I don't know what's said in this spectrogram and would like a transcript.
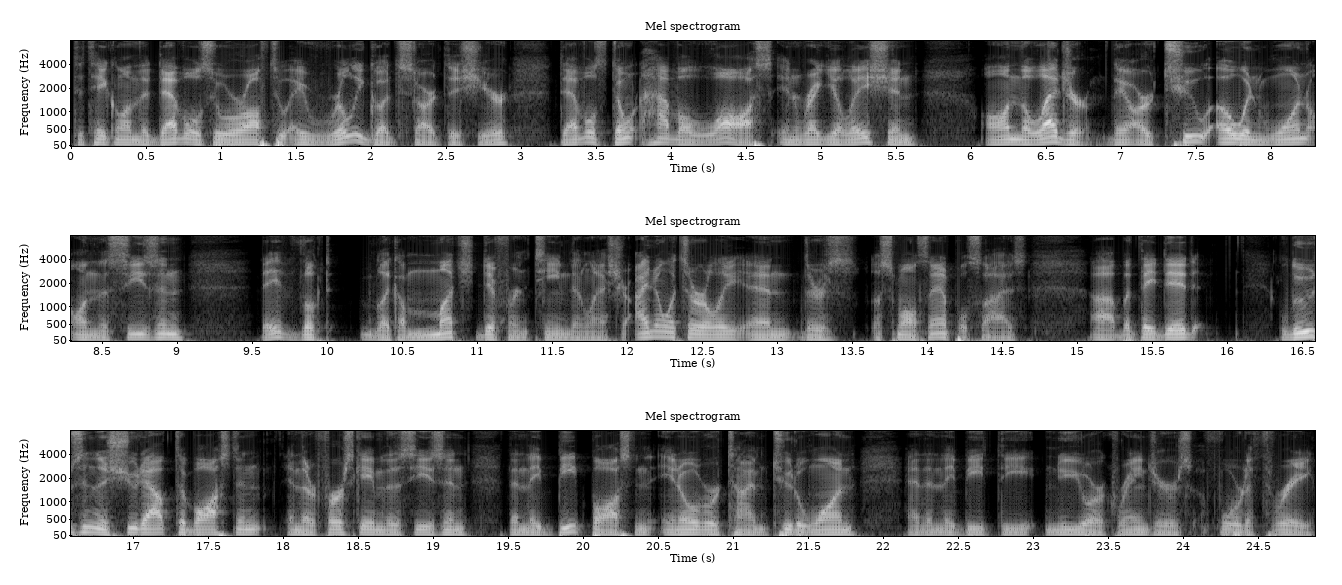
to take on the Devils, who are off to a really good start this year. Devils don't have a loss in regulation on the ledger. They are 2 0 1 on the season. They've looked like a much different team than last year. I know it's early and there's a small sample size, uh, but they did lose in the shootout to Boston in their first game of the season. Then they beat Boston in overtime two to one, and then they beat the New York Rangers four to three.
